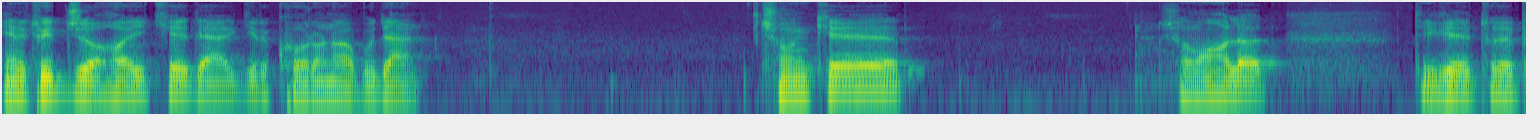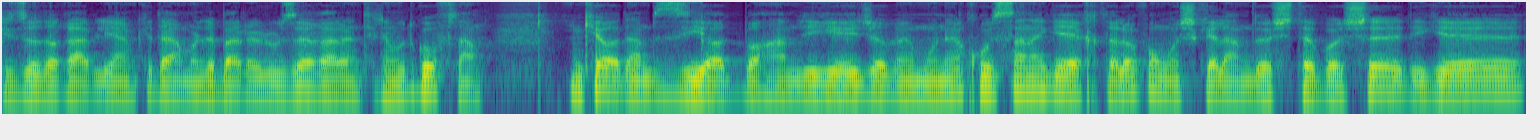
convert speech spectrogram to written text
یعنی توی جاهایی که درگیر کرونا بودن. چون که شما حالا دیگه تو اپیزود قبلی هم که در مورد برای روزه قرنطینه بود گفتم. اینکه آدم زیاد با هم دیگه ایجا بمونه خصوصا اگه اختلاف و مشکل هم داشته باشه دیگه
